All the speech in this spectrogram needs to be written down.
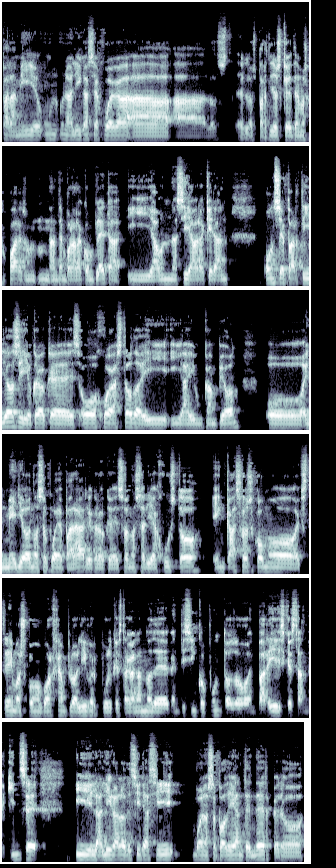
Para mí una liga se juega a, los, los, partidos que tenemos que jugar, es una temporada completa y aún así ahora quieran 11 partidos y yo creo que es, o juegas todo y, y hay un campeón o en medio no se puede parar. Yo creo que eso no sería justo en casos como extremos, como por ejemplo Liverpool que está ganando de 25 puntos o en París que están de 15 y la liga lo decide así, bueno, se podría entender, pero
